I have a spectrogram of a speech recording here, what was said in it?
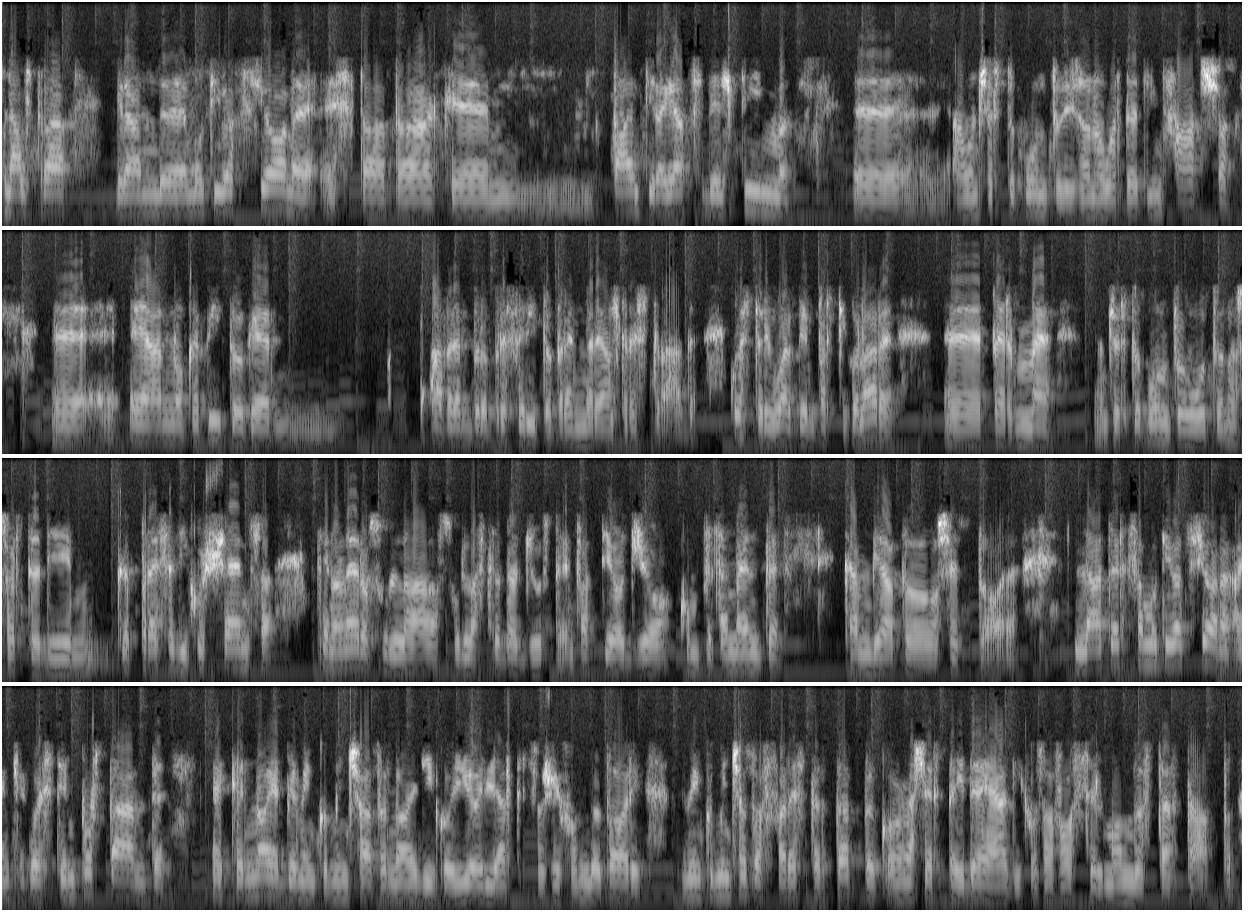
L'altra grande motivazione è stata che mh, tanti ragazzi del team eh, a un certo punto si sono guardati in faccia eh, e hanno capito che avrebbero preferito prendere altre strade. Questo riguarda in particolare eh, per me. A un certo punto ho avuto una sorta di presa di coscienza che non ero sulla, sulla strada giusta, infatti oggi ho completamente cambiato settore. La terza motivazione, anche questa importante, è che noi abbiamo incominciato, noi dico io e gli altri soci fondatori, abbiamo incominciato a fare startup con una certa idea di cosa fosse il mondo startup.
